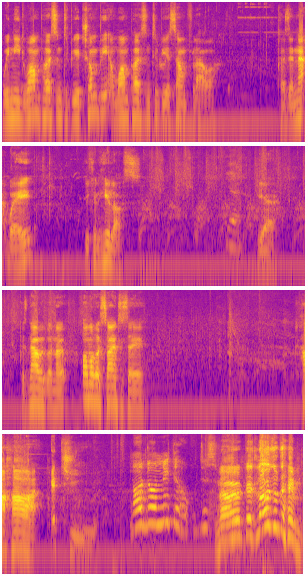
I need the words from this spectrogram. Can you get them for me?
we need one person to be a chompy and one person to be a sunflower. Because in that way, you can heal us. Yeah. Yeah. Because now we've got no... Oh my god, scientists are here. Haha, at you. No, I don't need help. This No, there's loads of them.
